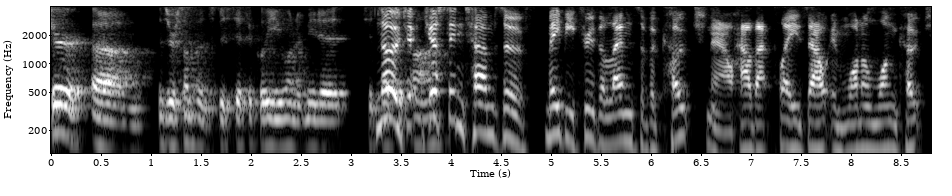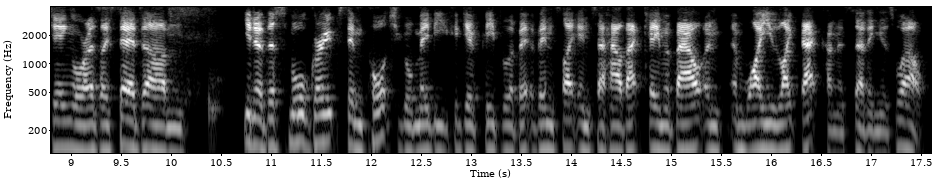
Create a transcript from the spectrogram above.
Sure. Um, is there something specifically you wanted me to? to no, j- just in terms of maybe through the lens of a coach now, how that plays out in one-on-one coaching, or as I said, um, you know, the small groups in Portugal. Maybe you could give people a bit of insight into how that came about and and why you like that kind of setting as well.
